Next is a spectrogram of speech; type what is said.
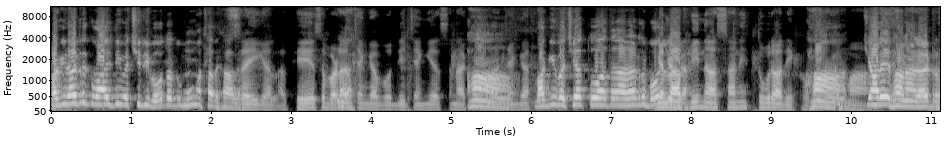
ਬਾਕੀ ਡਾਕਟਰ ਕੁਆਲਿਟੀ ਬੱਚੀ ਦੀ ਬਹੁਤ ਆ ਤੂੰ ਮੂੰਹ ਮੱਥਾ ਦਿਖਾ ਲੈ। ਸਹੀ ਗੱਲ ਆ ਫੇਸ ਬੜਾ ਚੰਗਾ ਬੋਦੀ ਚੰਗੀ ਬੜਾ ਹਾਂ ਚੰਗਾ। ਬਾਕੀ ਬੱਚਿਆ ਤੋਂ ਆ ਤਾਂ ਡਾਕਟਰ ਬਹੁਤ ਚੰਗਾ। ਗੁਲਾਬੀ ਨਾਸਾਂ ਨੇ ਤੂਰਾ ਦੇਖੋ ਹਾਂ। ਚਾਰੇ ਥਾਣਾ ਡਾਕਟਰ।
